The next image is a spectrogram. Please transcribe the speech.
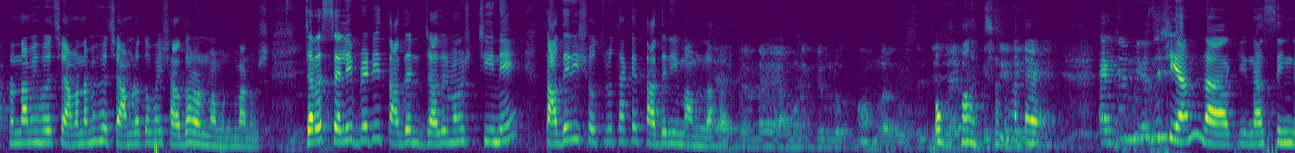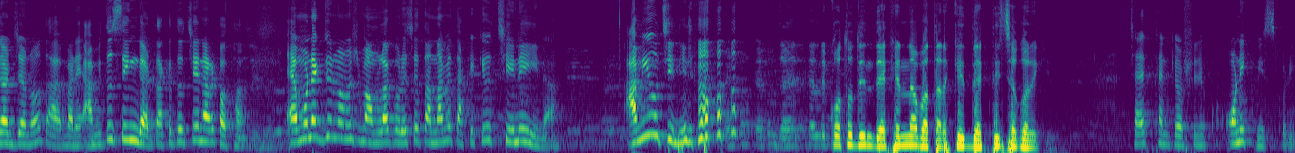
আপনার নামে হয়েছে আমার নামে হয়েছে? আমরা তো ভাই সাধারণ মানুষ। যারা সেলিব্রিটি তাদের যাদের মানুষ চিনে তাদেরই শত্রু থাকে তাদেরই মামলা হয়। ও আচ্ছা হ্যাঁ। একজন মিউজিশিয়ান না কি না সিঙ্গার যেন মানে আমি তো সিঙ্গার তাকে তো চেনার কথা। এমন একজন মানুষ মামলা করেছে তার নামে তাকে কেউ চেনেই না। আমিও চিনি না। জাহেদ কতদিন দেখেন না বা তার কে দেখতে ইচ্ছা করে কি? জায়েদ খানকে আসলে অনেক মিস করি।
